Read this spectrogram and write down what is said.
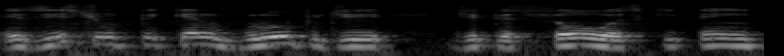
existe um pequeno grupo de, de pessoas que tem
